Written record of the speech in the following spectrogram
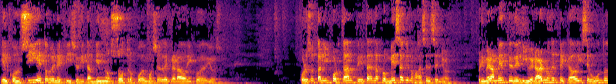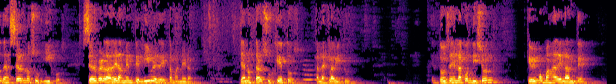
Él consigue estos beneficios y también nosotros podemos ser declarados hijos de Dios. Por eso es tan importante, esta es la promesa que nos hace el Señor. Primeramente de liberarnos del pecado y segundo de hacernos sus hijos, ser verdaderamente libres de esta manera, ya no estar sujetos a la esclavitud. Entonces en la condición que vemos más adelante,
